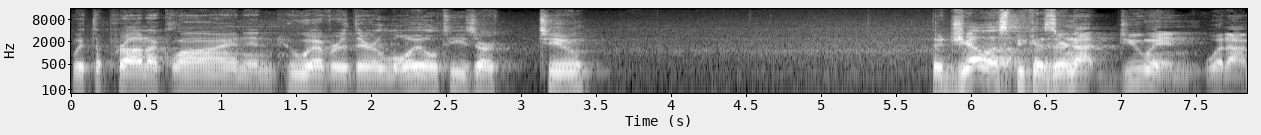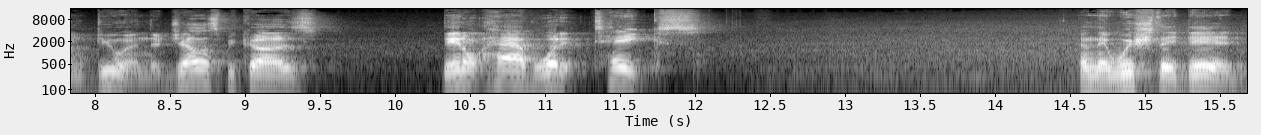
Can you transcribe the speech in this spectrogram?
with the product line and whoever their loyalties are to. They're jealous because they're not doing what I'm doing. They're jealous because they don't have what it takes and they wish they did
